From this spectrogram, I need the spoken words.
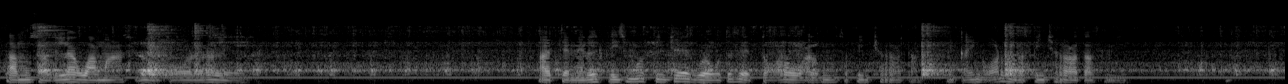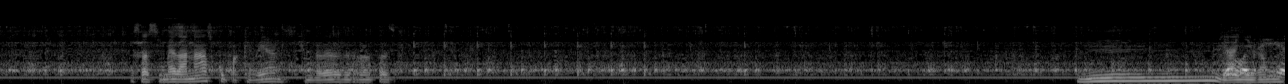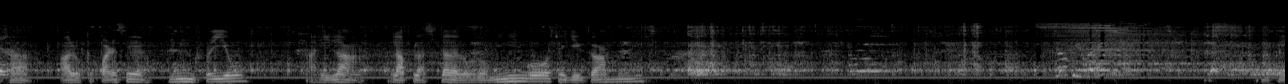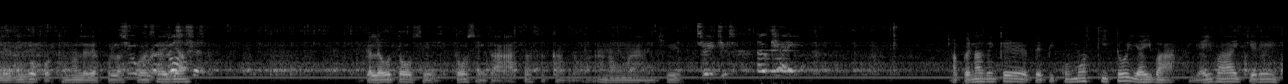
Vamos a abrir agua más, mejor, órale. Al tener el prismo, pinches huevotes de toro o algo, esa pinche rata. Me caen gordas las pinches ratas. Estas sí me dan asco para que vean, chingaderas de ratas. Mm, ya llegamos a, a, lo que parece un río. Ahí la, la placita de los domingos. Ya llegamos. Lo que les digo, porque no le dejo las cosas allá. Que luego todo se, todo se gasta sacando. Ah, no manches. Apenas ven que te picó un mosquito y ahí va, y ahí va y quiere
